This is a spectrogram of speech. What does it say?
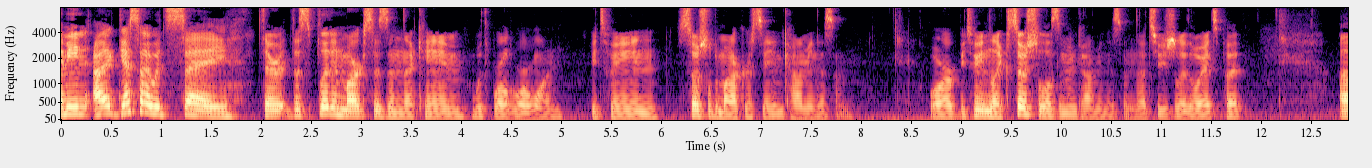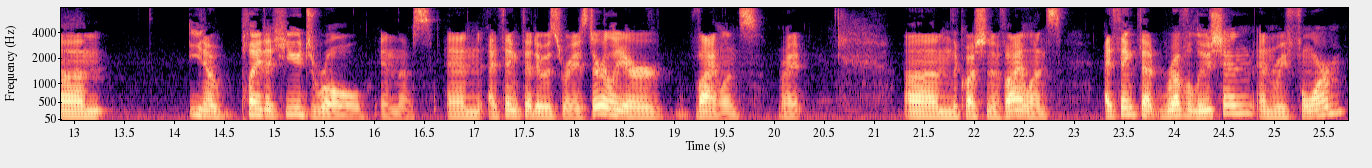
I mean, I guess I would say there the split in Marxism that came with World War One between social democracy and communism, or between like socialism and communism. That's usually the way it's put. Um, you know, played a huge role in this, and I think that it was raised earlier. Violence, right? Um, the question of violence. I think that revolution and reform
